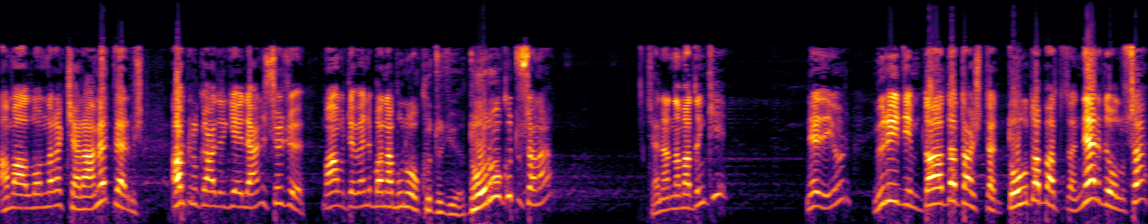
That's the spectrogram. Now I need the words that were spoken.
Ama Allah onlara keramet vermiş. Abdülkadir Geylani sözü Mahmud Efendi bana bunu okudu diyor. Doğru okudu sana. Sen anlamadın ki. Ne diyor? Müridim dağda taşta, doğuda batıda nerede olursa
